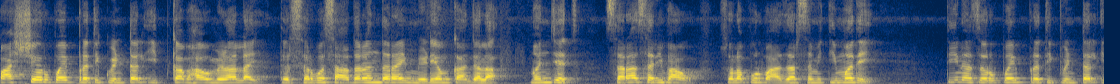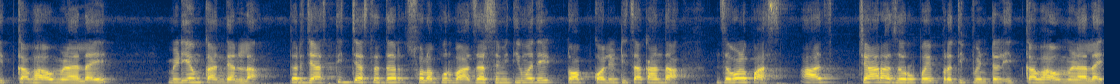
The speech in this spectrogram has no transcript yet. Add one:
पाचशे रुपये प्रति क्विंटल इतका भाव मिळाला आहे तर सर्वसाधारण दर आहे मिडियम कांद्याला म्हणजेच सरासरी भाव सोलापूर बाजार समितीमध्ये तीन हजार रुपये प्रति क्विंटल इतका भाव मिळाला आहे मीडियम कांद्यांना. तर जास्तीत जास्त दर सोलापूर बाजार समितीमध्ये टॉप क्वालिटीचा कांदा. जवळपास आज चार हजार रुपये प्रति क्विंटल इतका भाव मिळाला आहे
